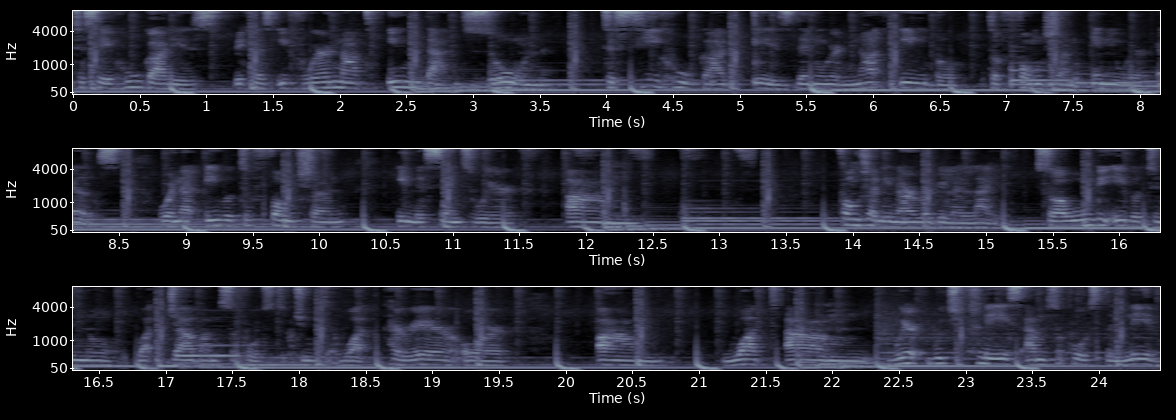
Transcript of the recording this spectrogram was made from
to say who God is, because if we're not in that zone to see who God is, then we're not able to function anywhere else. We're not able to function in the sense where um, function in our regular life. So I won't be able to know what job I'm supposed to choose, what career or um, what um, where which place I'm supposed to live.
